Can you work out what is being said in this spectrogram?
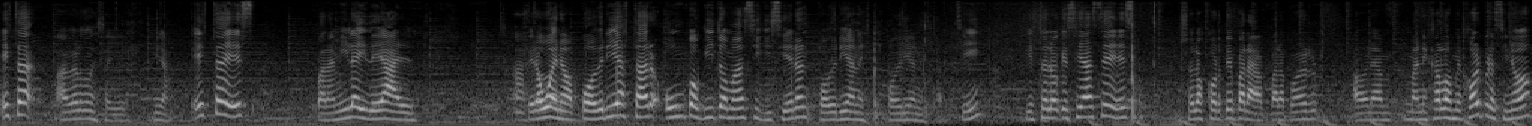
Esta, a ver dónde está ahí. Mira, esta es para mí la ideal. Ah, Pero bueno, podría estar un poquito más si quisieran, podrían, podrían estar, ¿sí? Y esto lo que se hace es, yo los corté para, para poder ahora manejarlos mejor, pero si no,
